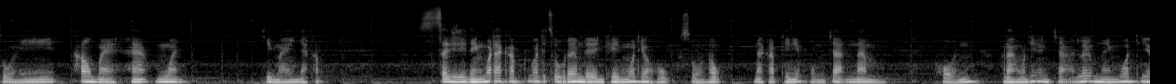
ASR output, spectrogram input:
สูตรนี้เข้ามาห้างวด จริงไหมนะครับสถิติหนึ่งว่าครับงวดที่สูตรเริ่มเดินคืองวดที่หกศูนย์หกนะครับทีนี้ผมจะนำผลรางวัลที่หนึ่งจะเริ่มในงวดที่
